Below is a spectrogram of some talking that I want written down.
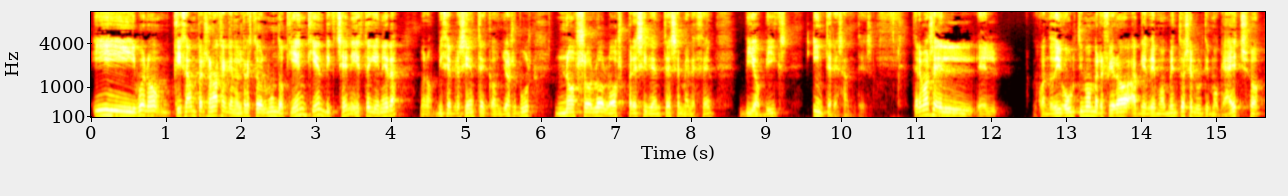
Y bueno, quizá un personaje que en el resto del mundo, ¿quién? ¿Quién? Dick Cheney, ¿este quién era? Bueno, vicepresidente con George Bush. No solo los presidentes se merecen biopics interesantes. Tenemos el, cuando digo último me refiero a que de momento es el último que ha hecho.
